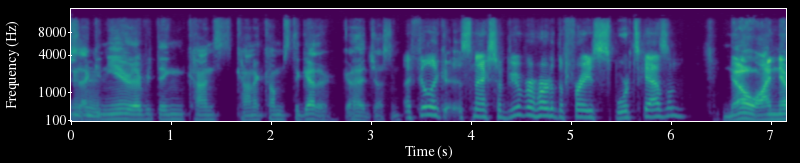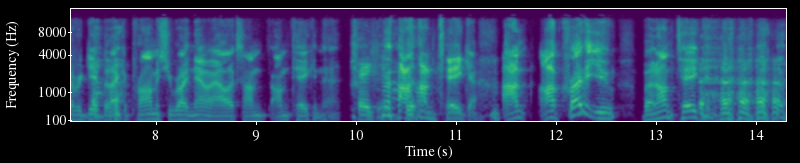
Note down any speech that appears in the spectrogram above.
Mhm. 2nd year, everything kind kind of comes together. Go ahead, Justin. I feel like snacks. Have you ever heard of the phrase sportsgasm? No, I never did, but I can promise you right now, Alex, I'm I'm taking that. Take it. I'm taking. I'm I'll credit you, but I'm taking.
